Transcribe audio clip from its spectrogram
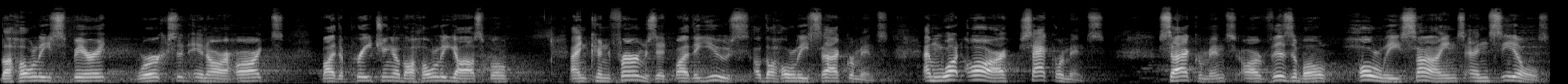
The Holy Spirit works it in our hearts by the preaching of the Holy Gospel and confirms it by the use of the holy sacraments. And what are sacraments? Sacraments are visible, holy signs and seals.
